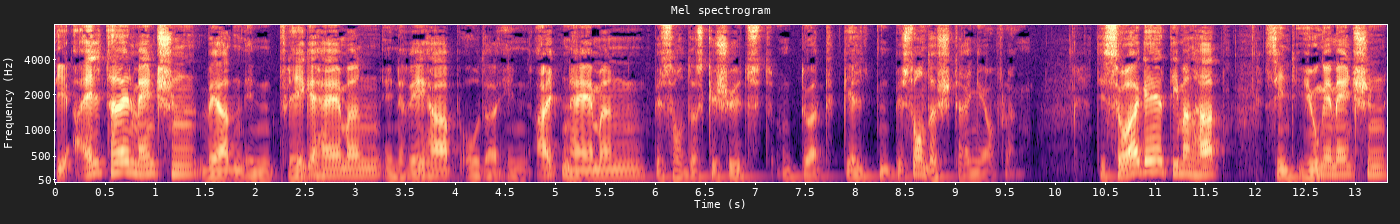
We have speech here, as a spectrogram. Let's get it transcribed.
Die älteren Menschen werden in Pflegeheimen, in Rehab oder in Altenheimen besonders geschützt und dort gelten besonders strenge Auflagen. Die Sorge, die man hat, sind junge Menschen,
